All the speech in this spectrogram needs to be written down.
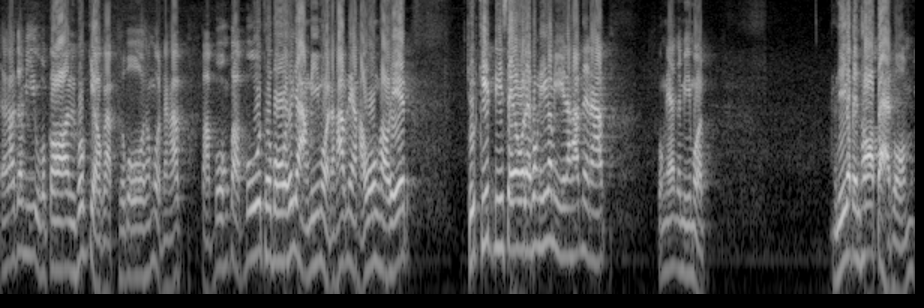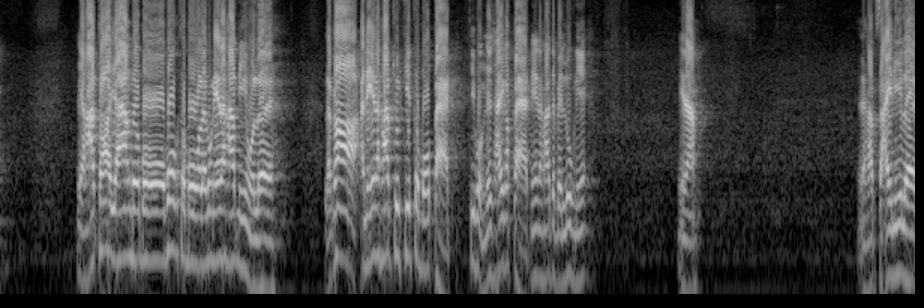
นะครับจะมีอุปกรณ์พวกเกี่ยวกับเทอร์โบทั้งหมดนะครับ ปรับโบงปรับบูทเทอร์โบทุกอย่างมีหมดนะครับเนี่ยเขาวงเขาเฮดชุดคิดดีเซลอะไรพวกนี้ก็มีนะครับเนี่ยนะครับ พวกนี้จะมีหมด อันนี้ก็เป็นท่อแปดผมเนี่ยครับท่อยางเทอร์โบพวกเทอร์โบอะไรพวกนี้นะครับมีหมดเลย แล้วก็อันนี้นะครับชุดคิดเทอร์โบแปดที่ผมจะใช้กับแปดนี่นะครับจะเป็นลูกนี้ นี่นะนะครับไซส์นี้เลย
